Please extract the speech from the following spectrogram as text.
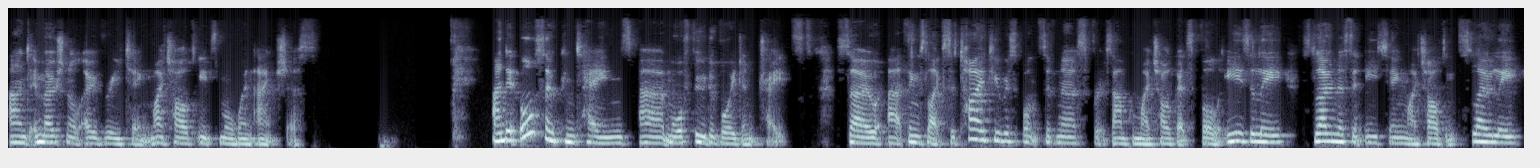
and emotional overeating, my child eats more when anxious. And it also contains uh, more food avoidant traits. So uh, things like satiety responsiveness, for example, my child gets full easily, slowness in eating, my child eats slowly,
